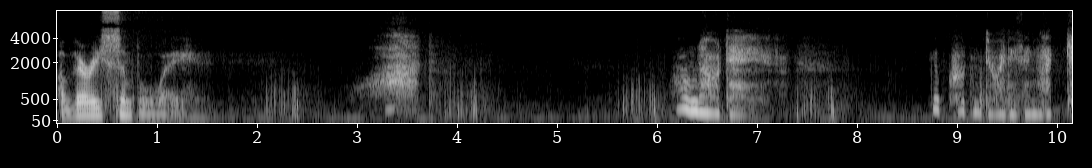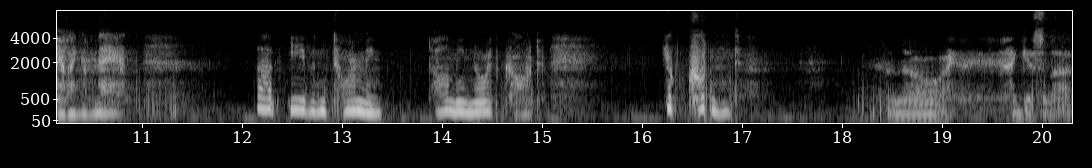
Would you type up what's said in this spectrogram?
A very simple way. Oh, no, Dave. You couldn't do anything like killing a man. Not even Tommy, Tommy Northcote. You couldn't. No, I, I guess not.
